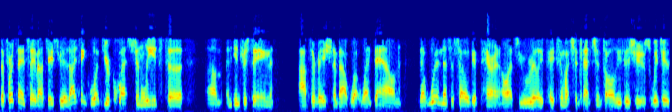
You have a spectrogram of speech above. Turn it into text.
the first thing I'd say about J Street is I think what your question leads to um, an interesting observation about what went down that wouldn't necessarily be apparent unless you really pay too much attention to all these issues. Which is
